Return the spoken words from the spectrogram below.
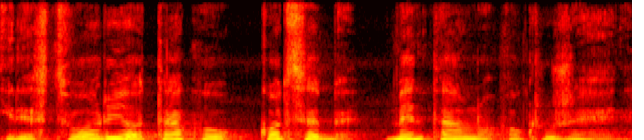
Jer je stvorio tako kod sebe mentalno okruženje.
